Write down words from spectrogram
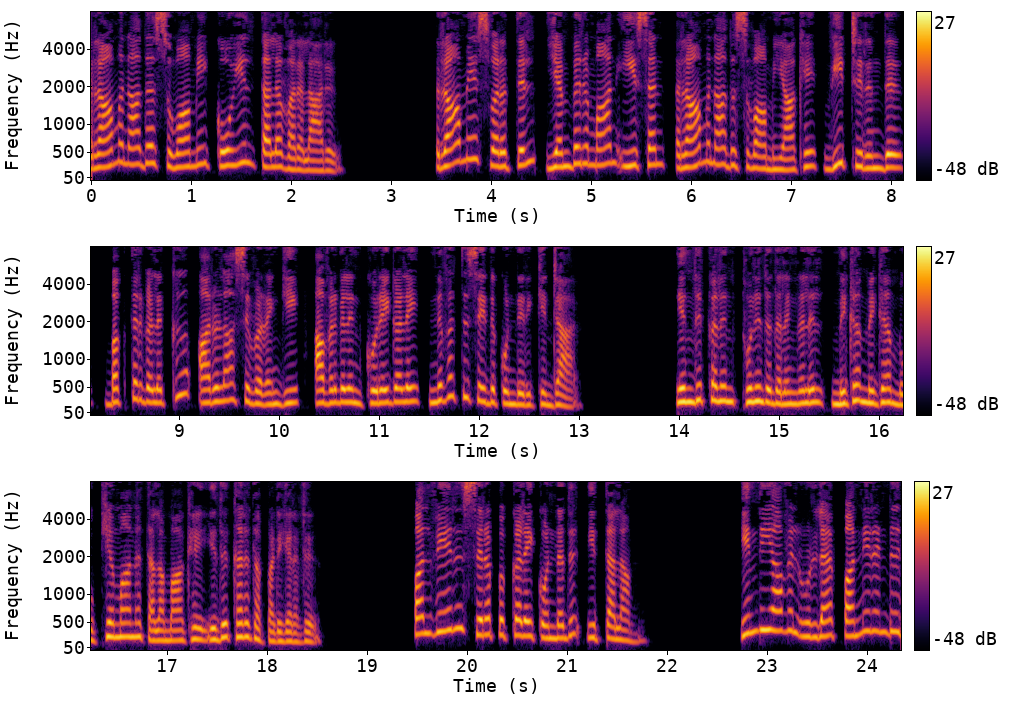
ராமநாத சுவாமி கோயில் தல வரலாறு. ராமேஸ்வரத்தில் எம்பெருமான் ஈசன் ராமநாத சுவாமியாக வீற்றிருந்து பக்தர்களுக்கு அருளாசி வழங்கி அவர்களின் குறைகளை நிவர்த்தி செய்து கொண்டிருக்கின்றார். இந்துக்களின் புனித தலங்களில் மிக மிக முக்கியமான தலமாக இது கருதப்படுகிறது. பல்வேறு சிறப்புகளை கொண்டது இத்தலம். இந்தியாவில் உள்ள பன்னிரண்டு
